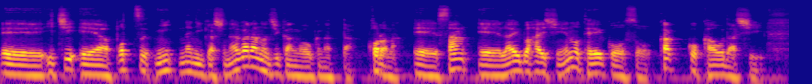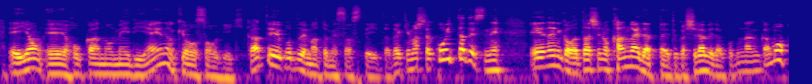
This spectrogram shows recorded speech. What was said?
えー、1、AirPods、2、何かしながらの時間が多くなった。コロナ。えー、3、えー、ライブ配信への抵抗層。かっこ顔出し。え4、えー、他のメディアへの競争激化ということでまとめさせていただきました。こういったですね、えー、何か私の考えだったりとか調べたことなんかも、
